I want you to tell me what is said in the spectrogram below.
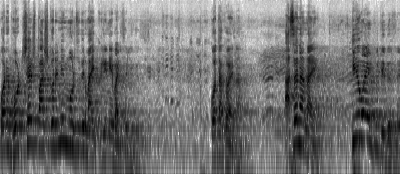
পরে ভোট শেষ, পাশ করে নি, মসজিদের মাইক খুলে নিয়ে বাড়ি চলে গেছে। কথা কয় না। আছে না নাই? টিউবওয়েল পুঁতিতেছে,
